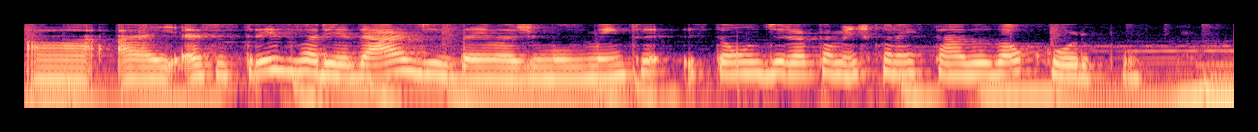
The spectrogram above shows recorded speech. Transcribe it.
a, a essas três variedades da imagem em movimento estão diretamente conectadas ao corpo.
